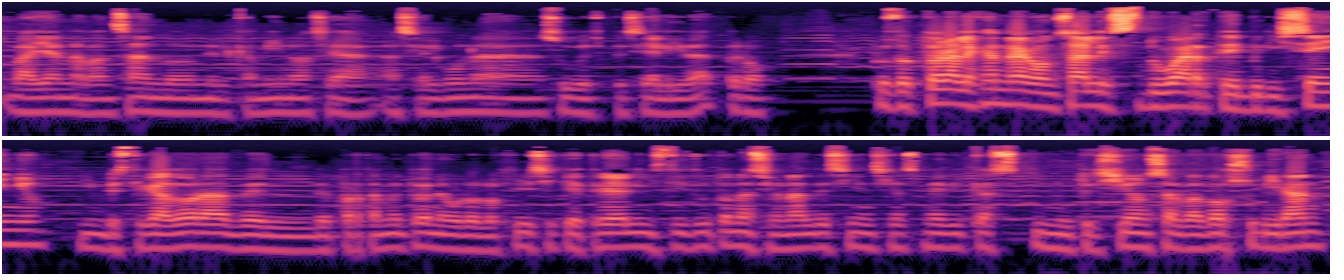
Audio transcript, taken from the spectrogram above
vayan avanzando en el camino hacia, hacia alguna subespecialidad. Pero, pues doctora Alejandra González Duarte Briseño, investigadora del Departamento de Neurología y Psiquiatría del Instituto Nacional de Ciencias Médicas y Nutrición Salvador Subirán.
